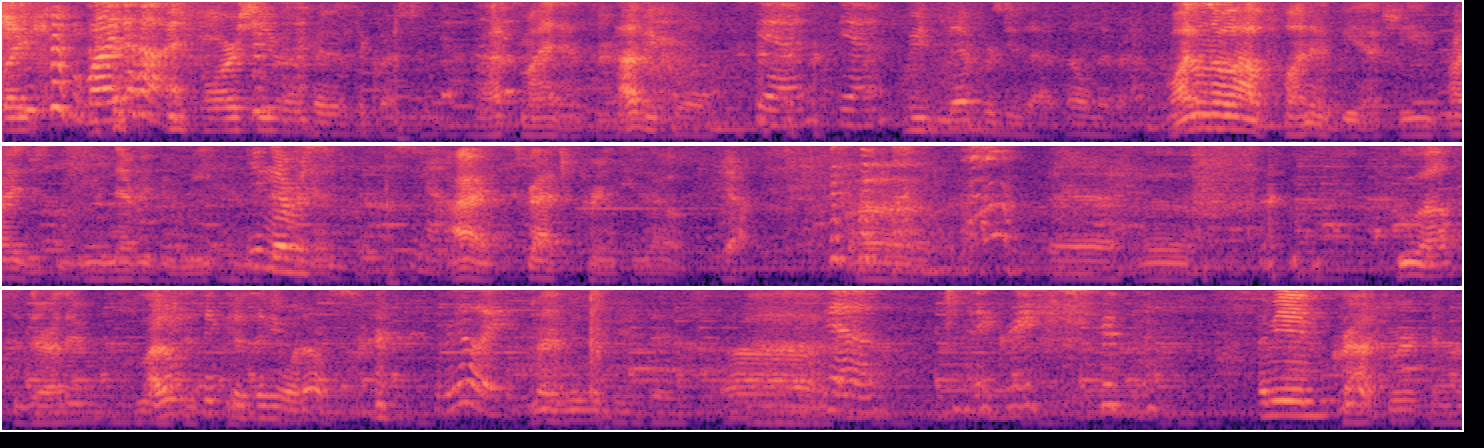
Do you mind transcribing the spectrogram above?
Like, Why not? Before she even finished the question. That's my answer. That'd be cool. Yeah, yeah. We'd never do that. That'll never happen. Well, I don't know how fun it would be actually. You'd probably just you would never even meet him. You'd never Yeah. see Prince. No. All right, scratch Prince. He's out. Yeah. Uh, uh, who else? Is there other? I don't think good? there's anyone else Really? playing music these days. Uh, Uh, Yeah. I agree. I mean, Kraftwerk. Uh,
